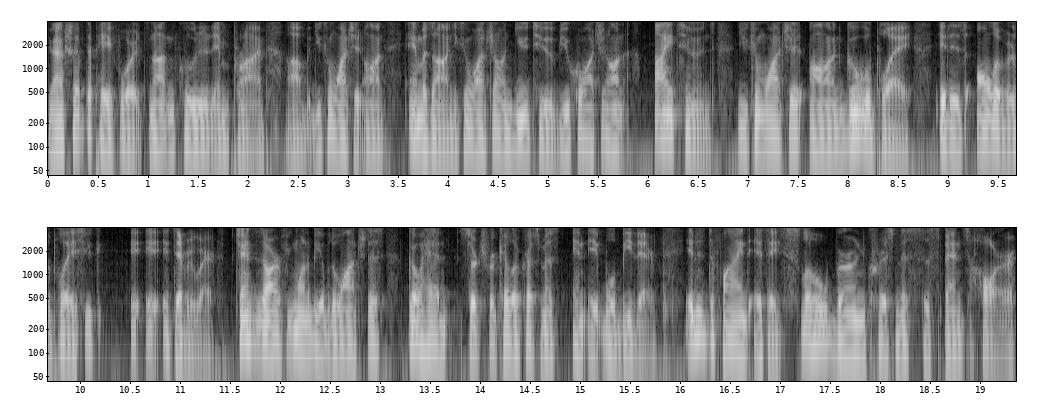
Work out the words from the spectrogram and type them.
You actually have to pay for it, it's not included in Prime, uh, but you can watch it on Amazon, you can watch it on YouTube, you can watch it on iTunes, you can watch it on Google Play. It is all over the place. You it's everywhere. Chances are, if you want to be able to watch this, go ahead, search for Killer Christmas, and it will be there. It is defined as a slow burn Christmas suspense horror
